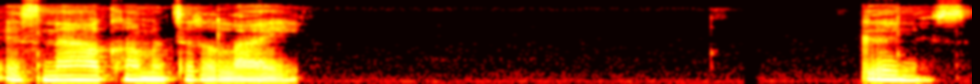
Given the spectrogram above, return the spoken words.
It's now coming to the light. Goodness.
